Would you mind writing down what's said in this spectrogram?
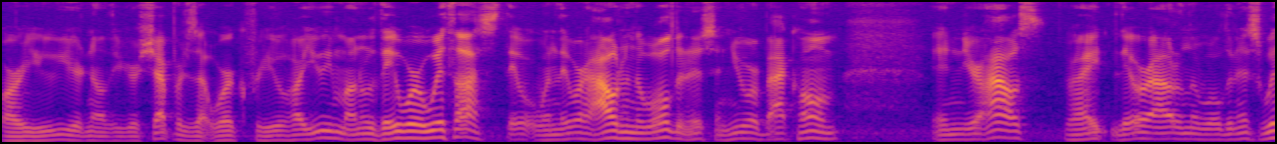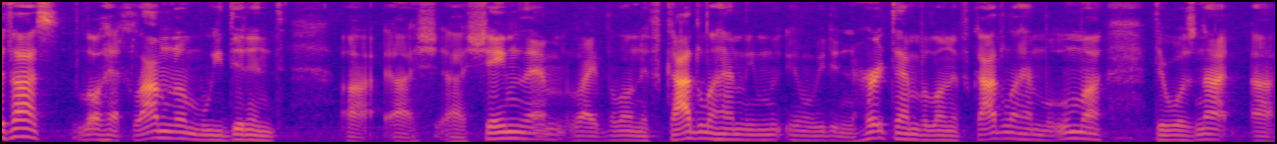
are you, you know, your shepherds that work for you, are you imanu? They were with us. They were, when they were out in the wilderness, and you were back home in your house, right? They were out in the wilderness with us. Lo hechlamnum, we didn't uh, uh, uh, shame them, right? Velo nifkad lahem, we didn't hurt them. Velo nifkad lahem There was not uh,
